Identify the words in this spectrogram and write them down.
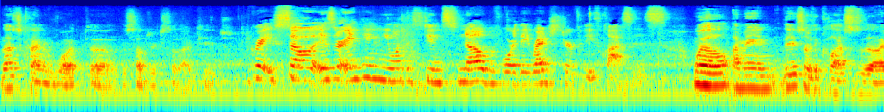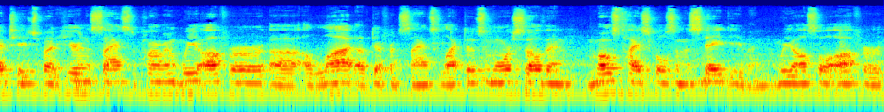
that's kind of what uh, the subjects that I teach. Great. So is there anything you want the students to know before they register for these classes? Well, I mean, these are the classes that I teach, but here in the science department we offer uh, a lot of different science electives, more so than most high schools in the state even. We also offer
